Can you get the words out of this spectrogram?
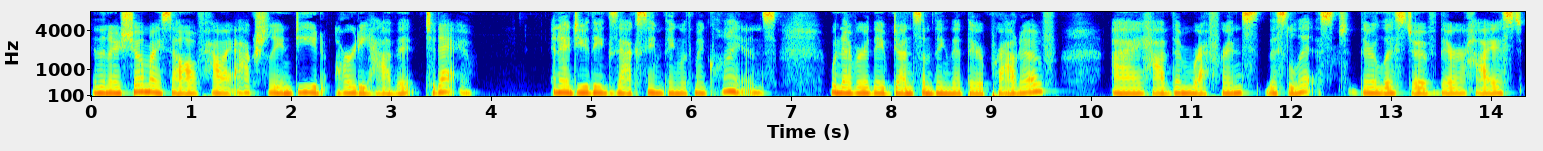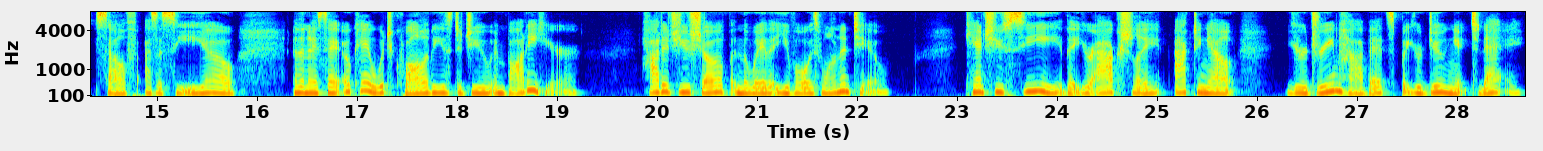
And then I show myself how I actually indeed already have it today. And I do the exact same thing with my clients whenever they've done something that they're proud of, I have them reference this list, their list of their highest self as a CEO. And then I say, okay, which qualities did you embody here? How did you show up in the way that you've always wanted to? Can't you see that you're actually acting out your dream habits, but you're doing it today?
